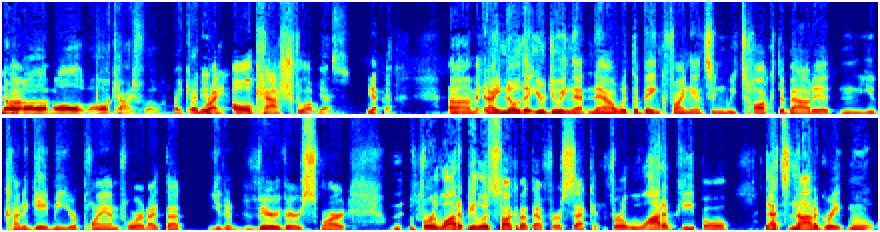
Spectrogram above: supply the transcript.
no, um, all all all cash flow. Like I right, all cash flow. Yes. Yeah. yeah. Um, and I know that you're doing that now with the bank financing. We talked about it, and you kind of gave me your plan for it. I thought you know very very smart. For a lot of people, let's talk about that for a second. For a lot of people, that's not a great move.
